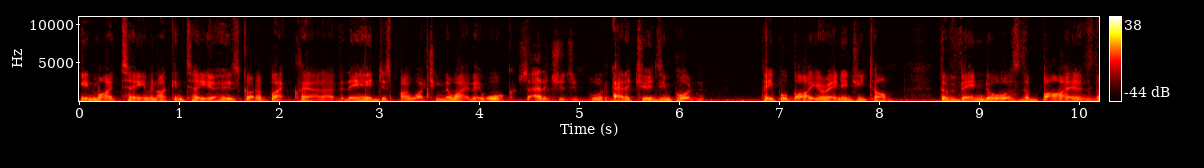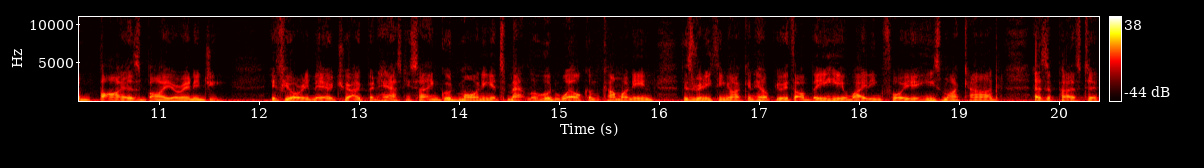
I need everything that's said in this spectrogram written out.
in my team, and I can tell you who's got a black cloud over their head just by watching the way they walk. so attitude's important. Attitude's important. People buy your energy, Tom. The vendors, the buyers, the buyers buy your energy. If you're in there at your open house and you're saying, Good morning, it's Matt LaHood, welcome, come on in. Is there anything I can help you with? I'll be here waiting for you. Here's my card. As opposed to,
